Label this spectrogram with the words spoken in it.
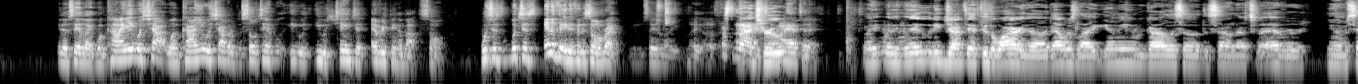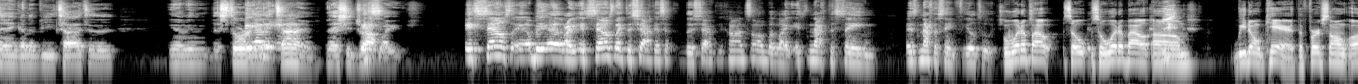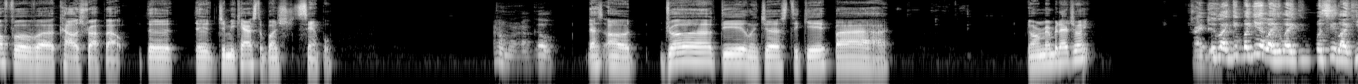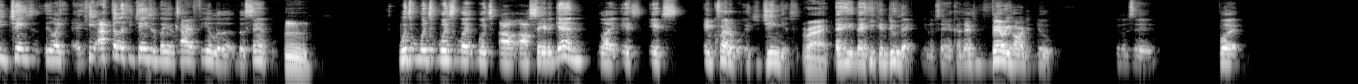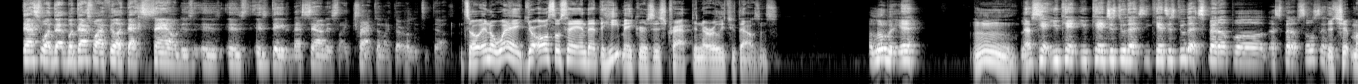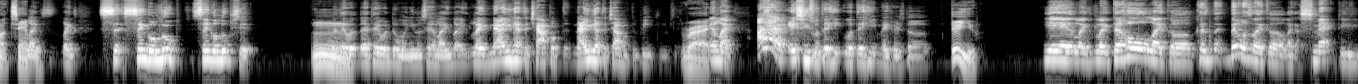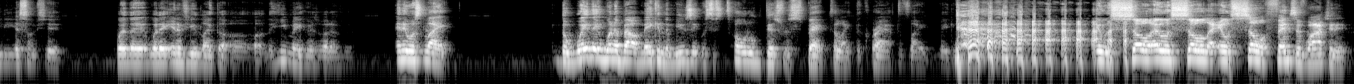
what I'm saying? Like when Kanye was chop when Kanye was chopping up the soul sample, he was he was changing everything about the song. Which is which is innovative in its own right. You know what I'm saying? Like like uh, That's I- not I, I tip true. my hat to that. When he, when, he, when he- when he dropped that through the wire, though, that was like, you know what I mean? Regardless of the sound that's forever, you know what I'm saying? Gonna be tied to, you know what I mean? The story Yeah, I at mean, that time. That shit dropped like, It sounds like I mean uh, like it sounds like the Chaka the Chaka Khan song, but like it's not the same. It's not the same feel to it. But what about so so what about um We Don't Care, the first song off of uh, College Dropout, the the Jimmy Castor Bunch sample. I don't know how it go. That's uh drug dealing just to get by. You don't remember that joint? I do. like, but yeah, like, like, but see, like, he changed, like, he. I feel like he changes the entire feel of the, the sample, Mm. which, which, which, like, which I'll, I'll say it again, like, it's, it's incredible, it's genius Right. that he that he can do that. You know what I'm saying? Because that's very hard to do. You know what I'm saying? But that's why that, but that's why I feel like that sound is is is is dated. That sound is like trapped in like the early 2000s. So in a way, you're also saying that the Heatmakerz is trapped in the early 2000s. A little bit, yeah. Mm, that's you can't you can't you can't just do that. You can't just do that sped up uh that sped up soul sample. the Chipmunk sample. like like s- single loop single loop shit that Mm, they were that they were doing. You know what I'm saying? Like like like now you have to chop up the now you have to chop up the beat. You know what I'm saying? right. And like I have issues with the heat with the heat makers, dog. Do you? Yeah, like like the whole like uh, cause th- there was like a like a Smack DVD or some shit where they where they interviewed like the uh the heat makers or whatever, and it was like the way they went about making the music was just total disrespect to like the craft of like making. it was so it was so like it was so offensive watching it.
